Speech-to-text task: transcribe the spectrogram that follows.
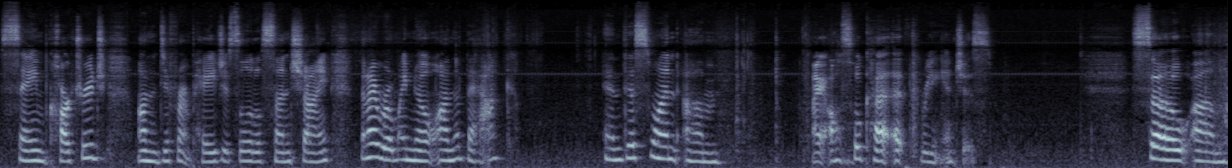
same cartridge on a different page. It's a little sunshine. Then I wrote my note on the back. And this one, um, I also cut at three inches. So, um,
